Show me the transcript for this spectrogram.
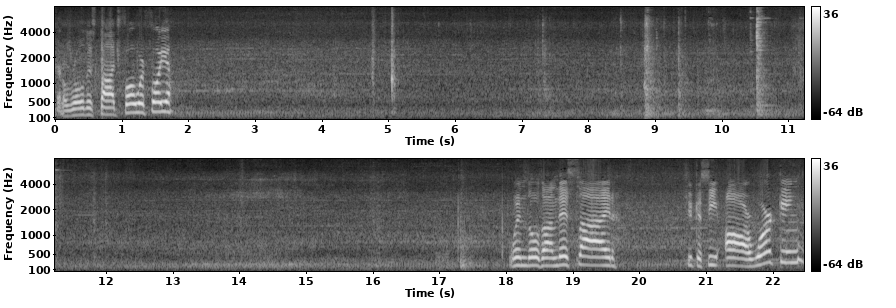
Gonna roll this Dodge forward for you. Windows on this side, as you can see, are working.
